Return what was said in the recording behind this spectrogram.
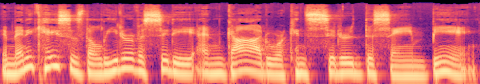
In many cases, the leader of a city and God were considered the same being.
